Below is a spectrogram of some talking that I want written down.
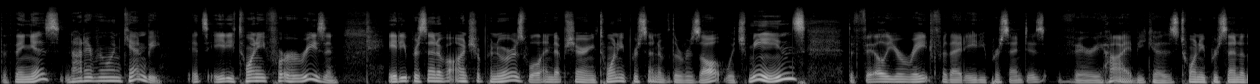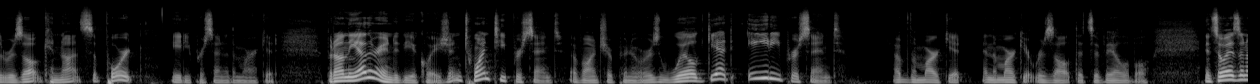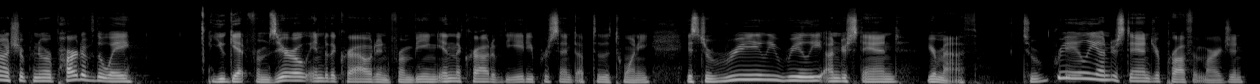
the thing is, not everyone can be. It's 80 20 for a reason. 80% of entrepreneurs will end up sharing 20% of the result, which means the failure rate for that 80% is very high because 20% of the result cannot support 80% of the market. But on the other end of the equation, 20% of entrepreneurs will get 80% of the market and the market result that's available. And so, as an entrepreneur, part of the way you get from zero into the crowd and from being in the crowd of the 80% up to the 20 is to really, really understand your math, to really understand your profit margin.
